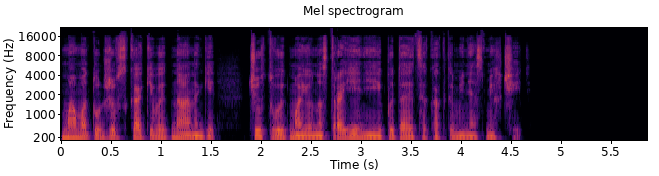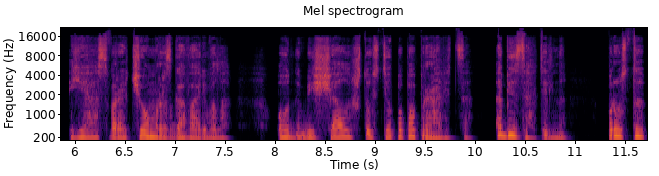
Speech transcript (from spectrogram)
Мама тут же вскакивает на ноги, чувствует мое настроение и пытается как-то меня смягчить. Я с врачом разговаривала. Он обещал, что Степа поправится. Обязательно. Просто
